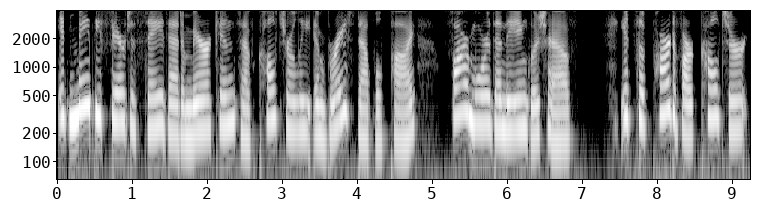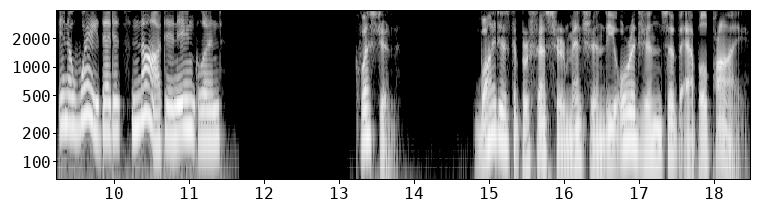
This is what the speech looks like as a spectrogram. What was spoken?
It may be fair to say that Americans have culturally embraced apple pie far more than the English have. It's a part of our culture in a way that it's not in England. Question. Why does the professor mention the origins of apple pie?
